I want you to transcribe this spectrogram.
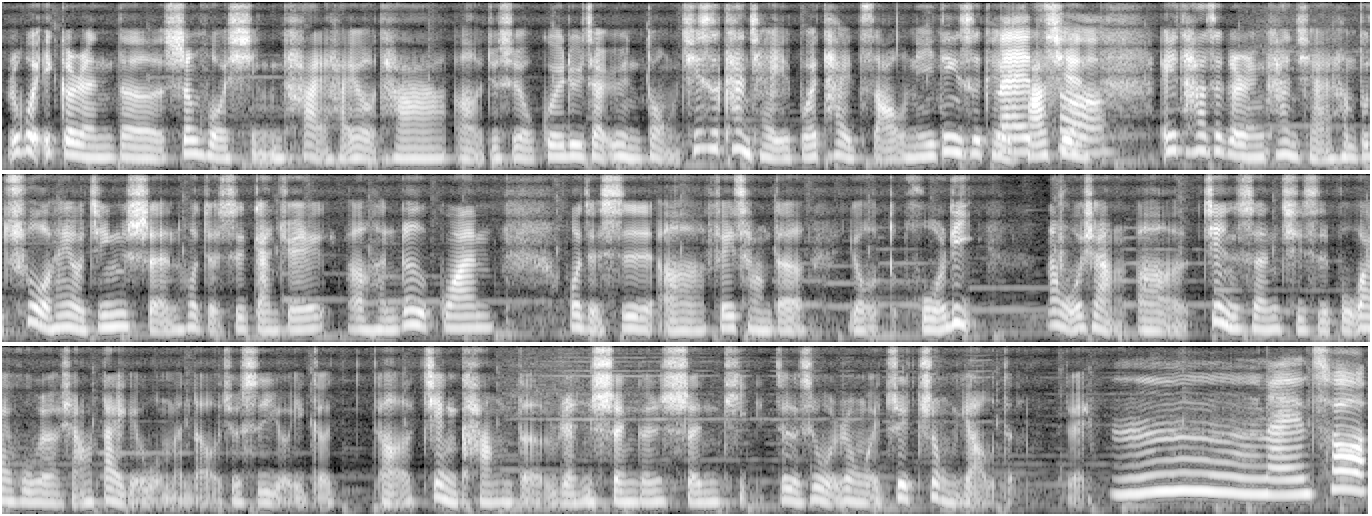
如果一个人的生活形态还有他呃，就是有规律在运动，其实看起来也不会太糟。你一定是可以发现，哎，他这个人看起来很不错，很有精神，或者是感觉呃很乐观，或者是呃非常的有活力。那我想，呃，健身其实不外乎了，想要带给我们的就是有一个呃健康的人生跟身体，这个是我认为最重要的。对，嗯，没错。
